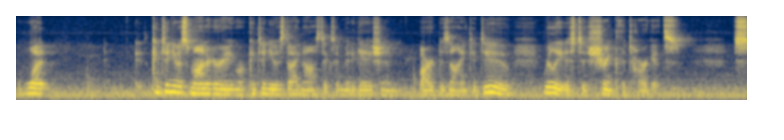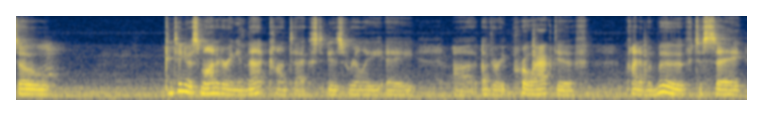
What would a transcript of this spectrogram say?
what continuous monitoring or continuous diagnostics and mitigation are designed to do really is to shrink the targets. So continuous monitoring in that context is really a, uh, a very proactive kind of a move to say,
